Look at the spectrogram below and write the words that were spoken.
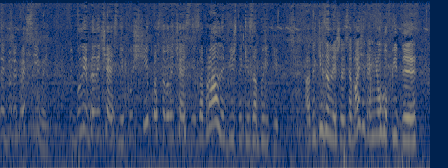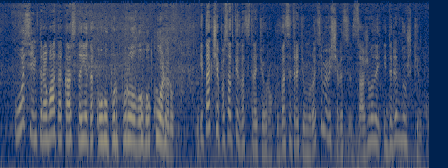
цей дуже красивий. Тут були величезні кущі, просто величезні забрали, більш такі забиті, а такі залишилися. Бачите, в нього під е, осінь трава така стає такого пурпурового кольору. І так ще посадки 23-го року. У 23-му році ми ще висаджували і деревну шкілку.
